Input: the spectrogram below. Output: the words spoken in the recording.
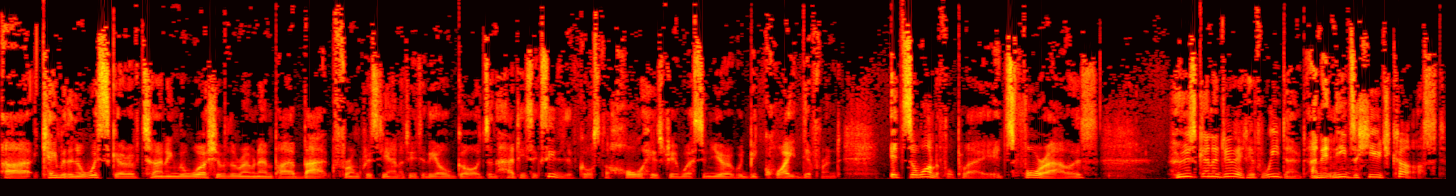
uh, came within a whisker of turning the worship of the Roman Empire back from Christianity to the old gods. And had he succeeded, of course, the whole history of Western Europe would be quite different. It's a wonderful play. It's four hours. Who's going to do it if we don't? And it needs a huge cast.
